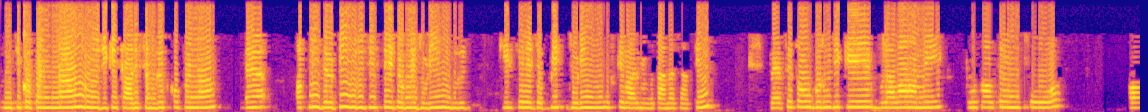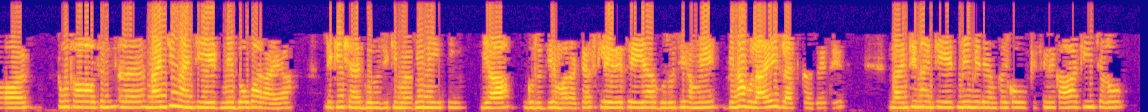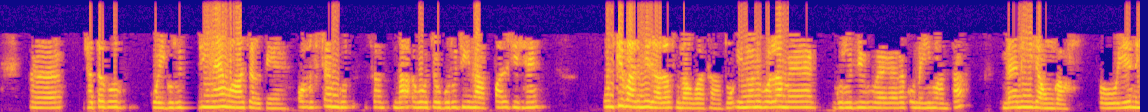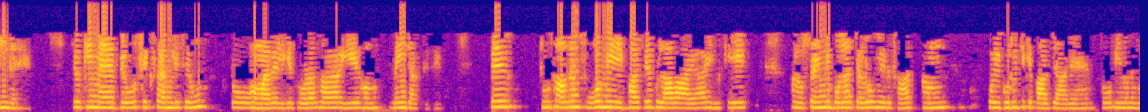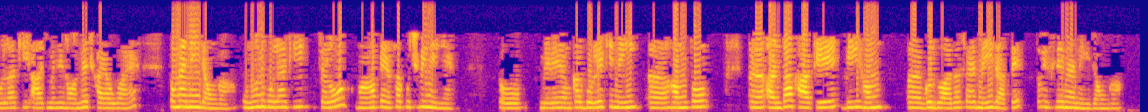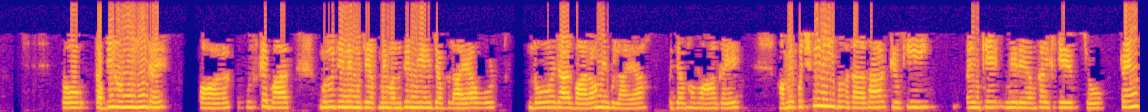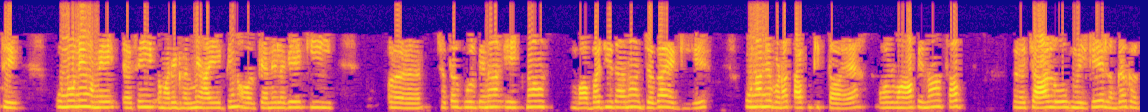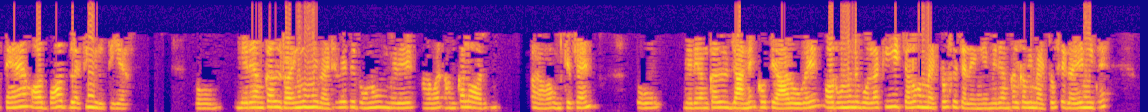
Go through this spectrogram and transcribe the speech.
गुरु जी को प्रणाम गुरु जी की सारी संगत को प्रणाम। मैं अपनी जर्ती गुरु जी से जब मैं जुड़ी हूँ, गुरु जी से जब भी जुड़ी हूँ, उसके बारे में बताना चाहती हूँ। वैसे तो गुरु जी के बुलावा हमें 2004 और 2000 1998 में दो बार आया, लेकिन शायद गुरु जी की मर्ज़ी नहीं थी, या गुरु जी हमारा टेस्ट ले रहे थे, या गुरु जी हमें बिना बुलाए ही ब्लेस कर रहे थे। 1998 में मेरे अंकल को किसी ने कहा कि चलो छतरपुर कोई गुरु जी हैं, वहाँ चलते हैं। और उस टाइम वो जो गुरु जी नागपाल जी हैं, उनके बारे में ज़्यादा सुना हुआ था। तो इन्होंने बोला, मैं गुरु जी वगैरह को नहीं मानता, मैं नहीं जाऊँगा। तो ये नहीं गए। क्योंकि मैं प्योर सिख फैमिली से हूँ तो हमारे लिए थोड़ा सा ये हम नहीं जाते थे। फिर 2004 में एक बार फिर बुलावा आया इनके। फ्रेंड ने बोला, चलो मेरे साथ, हम कोई गुरु जी के पास जा रहे हैं। तो इन्होंने बोला कि आज मैंने नॉनवेज खाया हुआ है तो मैं नहीं जाऊँगा। उन्होंने बोला कि चलो वहाँ पे ऐसा कुछ भी नहीं है। तो मेरे अंकल बोले कि नहीं आ, हम तो आ, अंडा खा के भी हम गुरुद्वारा साहब नहीं जाते तो इसलिए मैं नहीं जाऊँगा। तो तभी हम नहीं गए और उसके बाद गुरु जी ने मुझे अपने मंदिर में जब बुलाया वो 2012 में बुलाया तो जब हम वहाँ गए। हमें कुछ भी नहीं पता था क्योंकि इनके मेरे अंकल के जो फ्रेंड थे उन्होंने हमें ऐसे ही हमारे घर में आए एक दिन और कहने लगे कि छतरपुर पे ना एक ना बाबा जी का ना जगह है उन्होंने बड़ा तप किया है और वहाँ पे ना सब चार लोग मिलके लंगर करते हैं और बहुत ब्लेसिंग मिलती है। तो मेरे अंकल ड्राइंग रूम में बैठे हुए थे दोनों, मेरे अंकल और उनके फ्रेंड तो मेरे अंकल जाने को तैयार हो गए और उन्होंने बोला कि, चलो हम मेट्रो से चलेंगे। मेरे अंकल कभी मेट्रो से गए नहीं थे।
